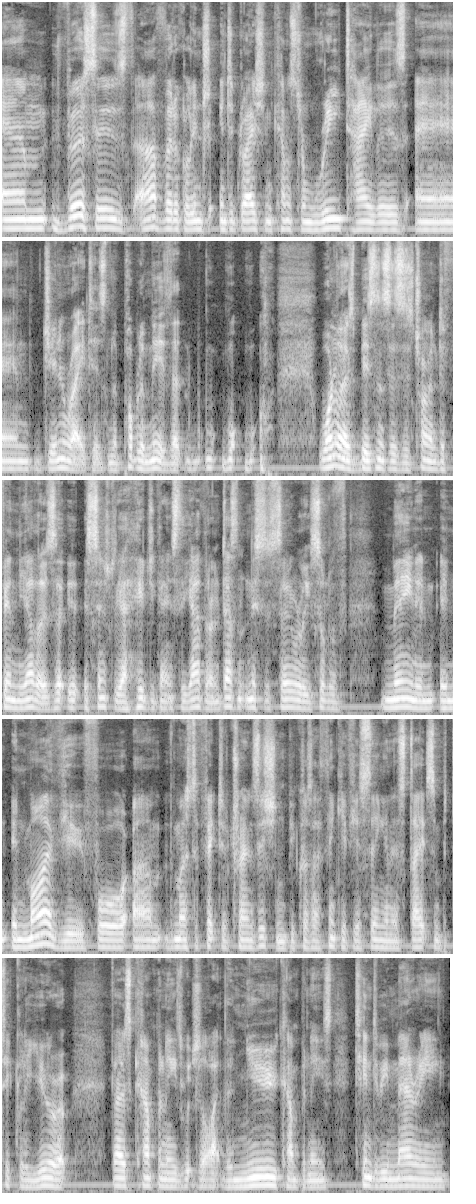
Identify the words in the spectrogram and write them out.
um, versus our vertical int- integration comes from retailers and generators. And the problem is that w- w- one of those businesses is trying to defend the other, is essentially a hedge against the other. And it doesn't necessarily sort of mean, in, in, in my view, for um, the most effective transition, because I think if you're seeing in the States and particularly Europe, those companies which are like the new companies tend to be marrying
